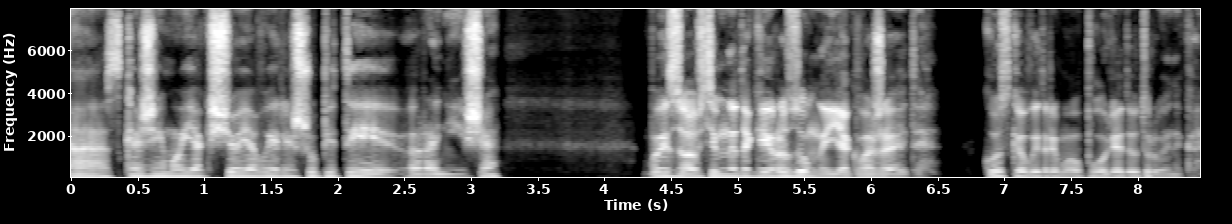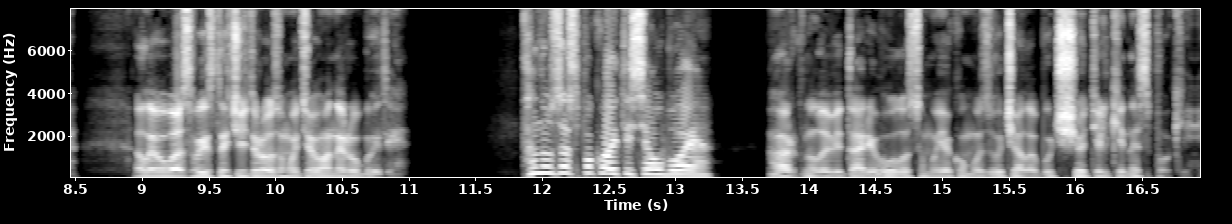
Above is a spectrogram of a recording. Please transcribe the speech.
А скажімо, якщо я вирішу піти раніше, Ви зовсім не такий розумний, як вважаєте. Коска витримав погляд отруйника. Але у вас вистачить розуму цього не робити. та ну заспокойтеся обоє. Гаркнула Вітарі голосом, у якому звучало будь-що тільки неспокій.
